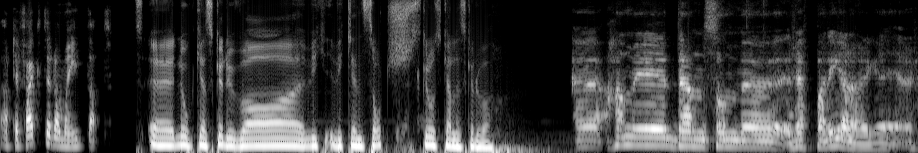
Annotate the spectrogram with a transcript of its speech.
artefakter de har hittat. Eh, Noka, ska du vara... vil- Vilken sorts skrotskalle ska du vara? Eh, han är den som eh, reparerar grejer.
